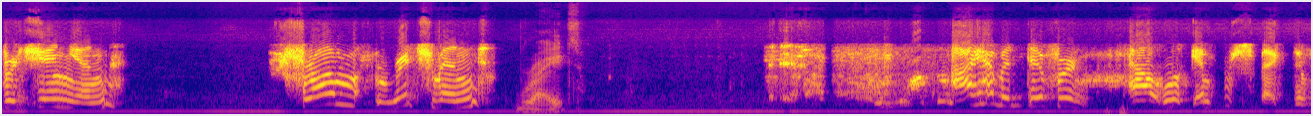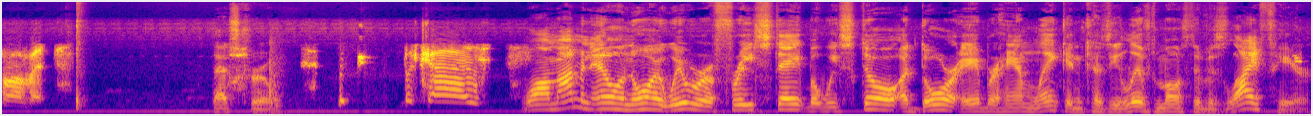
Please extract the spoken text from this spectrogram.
Virginian from Richmond, Right. I have a different outlook and perspective of it That's true. because Well, I'm, I'm in Illinois. We were a free state, but we still adore Abraham Lincoln because he lived most of his life here.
